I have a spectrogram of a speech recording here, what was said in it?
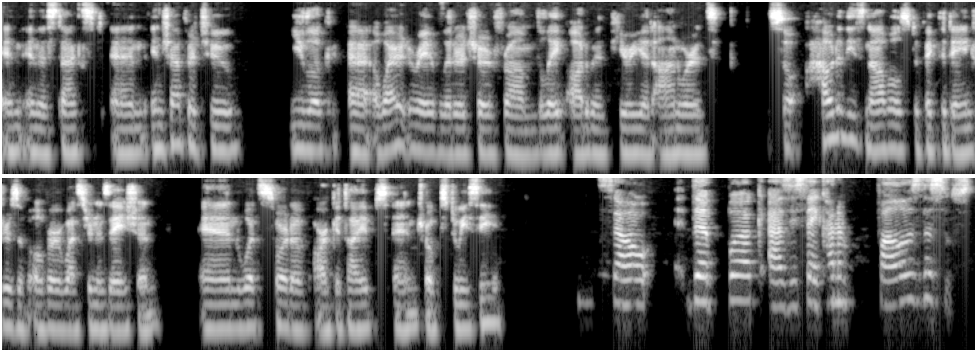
in, in this text and in chapter two you look at a wide array of literature from the late ottoman period onwards so how do these novels depict the dangers of over westernization and what sort of archetypes and tropes do we see? So the book, as you say, kind of follows this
